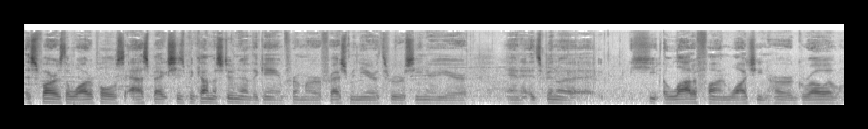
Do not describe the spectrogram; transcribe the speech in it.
as far as the water polo aspect, she's become a student of the game from her freshman year through her senior year, and it's been a, a lot of fun watching her grow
